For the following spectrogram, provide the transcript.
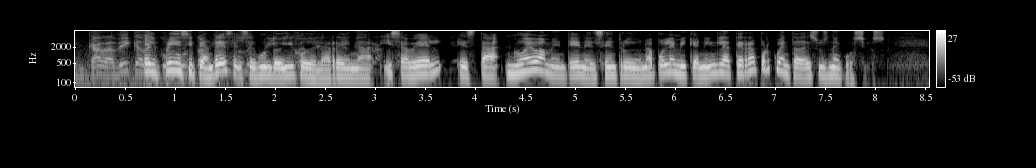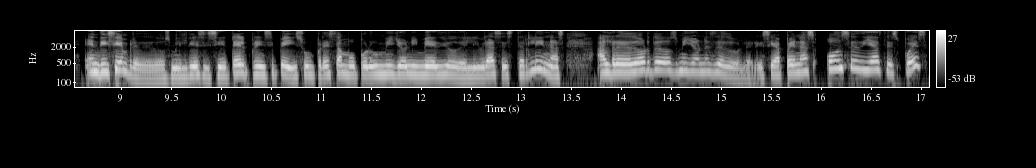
En cada década, el príncipe Andrés, el segundo hijo de la reina Isabel, está nuevamente en el centro de una polémica en Inglaterra por cuenta de sus negocios. En diciembre de 2017, el príncipe hizo un préstamo por un millón y medio de libras esterlinas, alrededor de dos millones de dólares, y apenas 11 días después,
